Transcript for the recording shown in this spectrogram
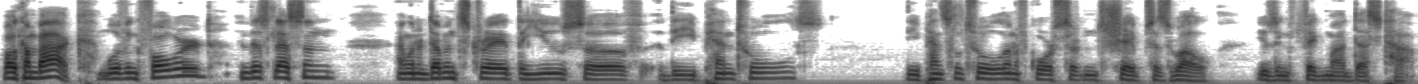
Welcome back. Moving forward in this lesson, I'm going to demonstrate the use of the pen tools, the pencil tool, and of course certain shapes as well using Figma desktop.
